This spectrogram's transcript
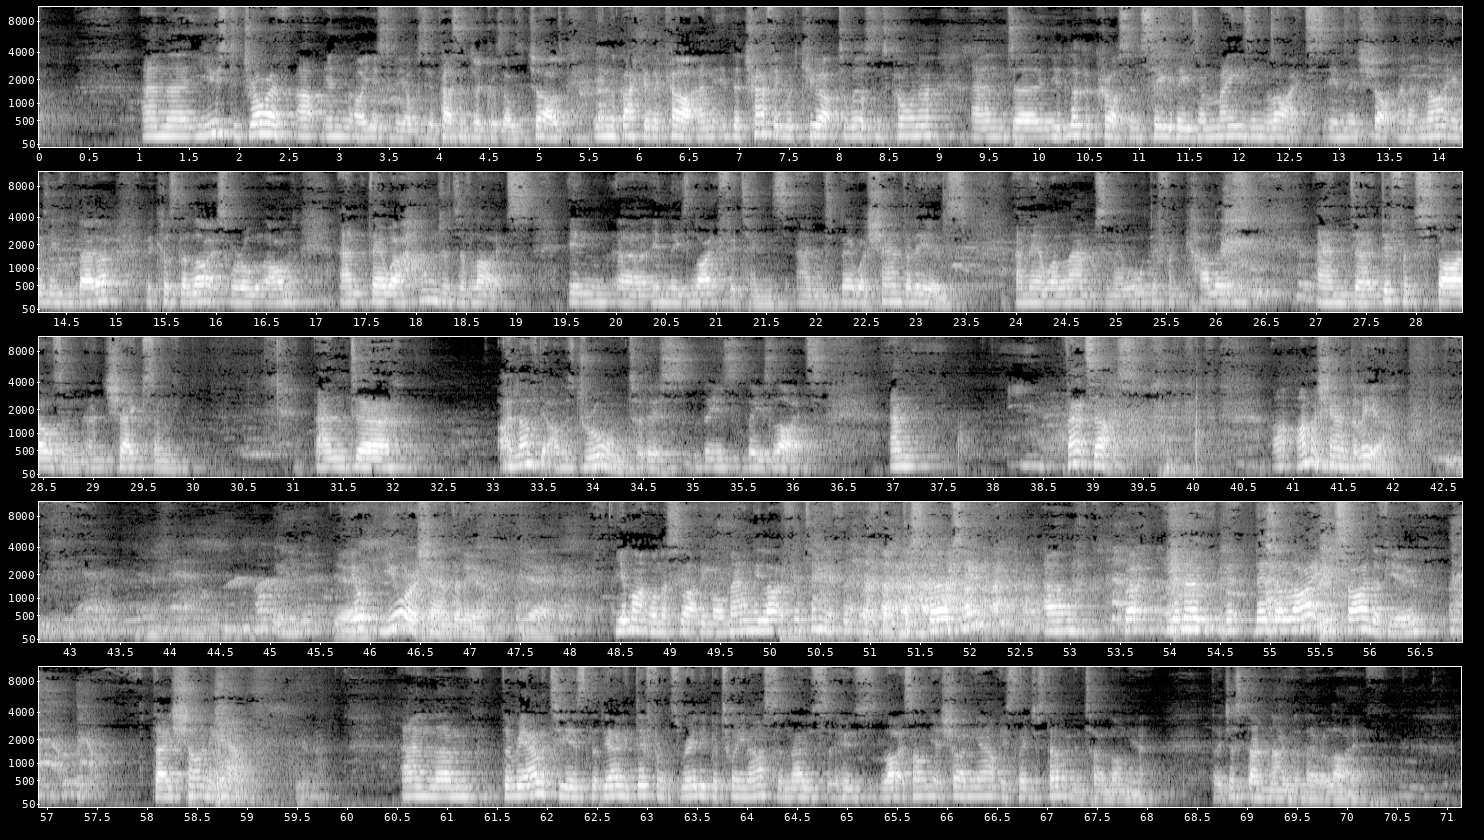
And uh, you used to drive up in, I used to be obviously a passenger because I was a child, in the back of the car, and the traffic would queue up to Wilson's Corner, and uh, you'd look across and see these amazing lights in this shop. And at night it was even better because the lights were all on, and there were hundreds of lights in, uh, in these light fittings, and there were chandeliers, and there were lamps, and they were all different colours and uh, different styles and, and shapes and and uh, I loved it. I was drawn to this, these, these lights. And that's us. I'm a chandelier. Yeah. You're, you're a chandelier. Yeah. You might want a slightly more manly light fitting if, that- if that disturbs you. Um, but you know, there's a light inside of you that is shining out. And um, the reality is that the only difference really between us and those whose lights aren't yet shining out is they just haven't been turned on yet. They just don't know that they're a light.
